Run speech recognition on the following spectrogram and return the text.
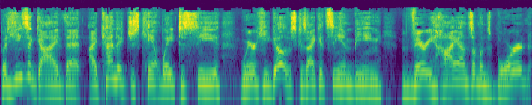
but he's a guy that I kind of just can't wait to see where he goes because I could see him being very high on someone's board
